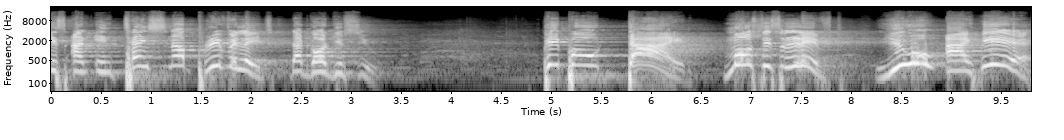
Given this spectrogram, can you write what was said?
is an intentional privilege that God gives you. People died. Moses lived. You are here.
